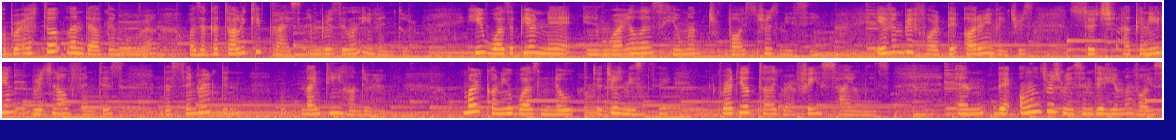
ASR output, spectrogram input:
Roberto Landell de Moura was a Catholic priest and Brazilian inventor. He was a pioneer in wireless human voice transmission, even before the other inventors, such as Canadian Reginald Fessenden, December 1900. Marconi was known to transmit radio telegraphy silence and the only transmission the human voice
